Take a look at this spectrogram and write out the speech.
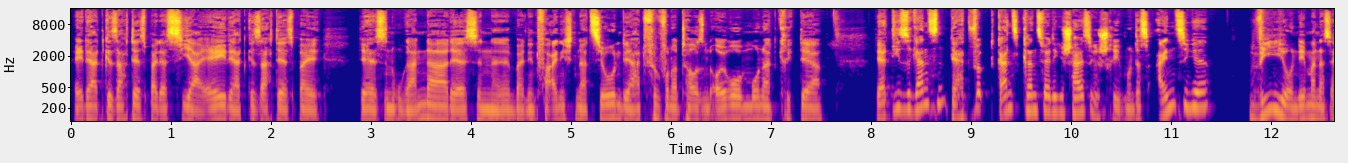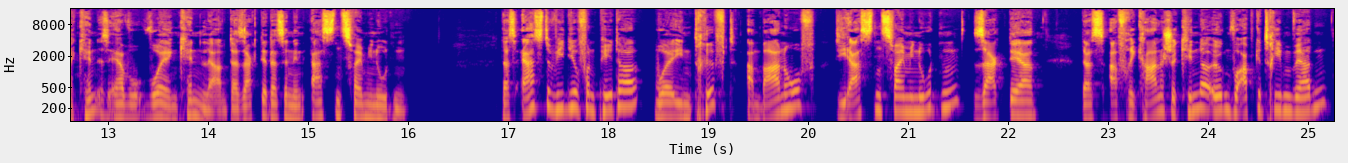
hey, der hat gesagt, der ist bei der CIA, der hat gesagt, der ist bei, der ist in Uganda, der ist in, äh, bei den Vereinigten Nationen, der hat 500.000 Euro im Monat, kriegt der, der hat diese ganzen, der hat wirklich ganz grenzwertige Scheiße geschrieben. Und das einzige Video, in dem man das erkennt, ist er, wo, wo er ihn kennenlernt. Da sagt er das in den ersten zwei Minuten. Das erste Video von Peter, wo er ihn trifft am Bahnhof, die ersten zwei Minuten, sagt er, dass afrikanische Kinder irgendwo abgetrieben werden,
